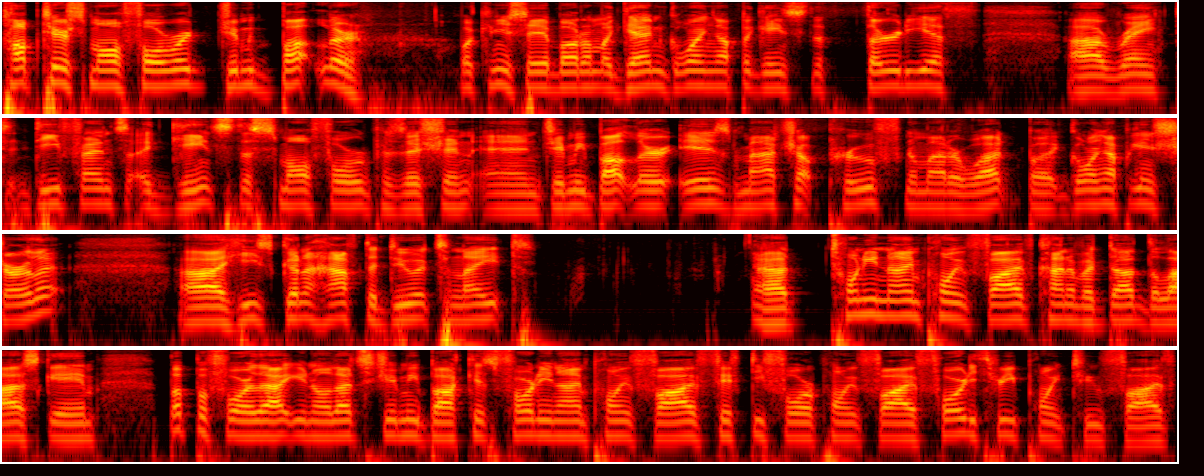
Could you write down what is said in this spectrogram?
Top tier small forward, Jimmy Butler. What can you say about him? Again, going up against the 30th uh, ranked defense against the small forward position, and Jimmy Butler is matchup proof no matter what. But going up against Charlotte, uh, he's going to have to do it tonight. Uh, 29.5, kind of a dud the last game. But before that, you know, that's Jimmy Buckets, 49.5, 54.5, 43.25.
